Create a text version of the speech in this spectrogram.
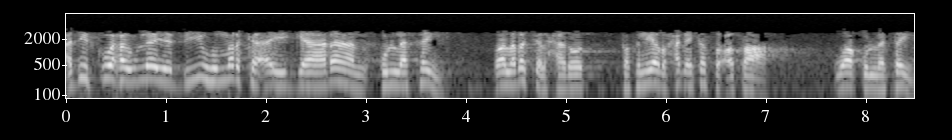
xadiidku waxa uu leeyahay biyuhu marka ay gaadhaan qullatayn. Waa laba jalxadood tasniyadu xaggay ka socotaa waa qullatayn.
